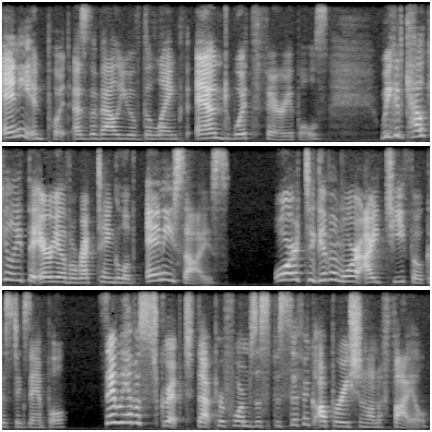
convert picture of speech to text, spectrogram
any input as the value of the length and width variables, we could calculate the area of a rectangle of any size. Or to give a more IT-focused example, say we have a script that performs a specific operation on a file.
